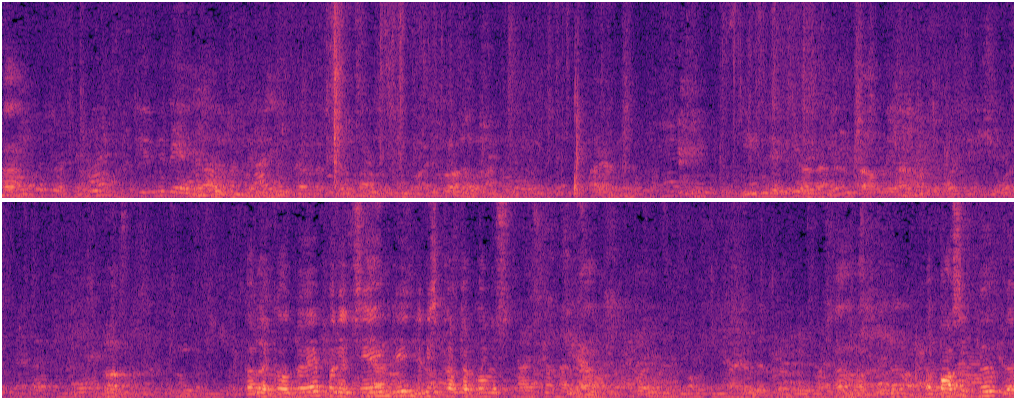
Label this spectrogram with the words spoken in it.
Ha. Protokolda hep polisiye indi, biz protokoluz. Ha. Ha. Basıp dövdüler.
